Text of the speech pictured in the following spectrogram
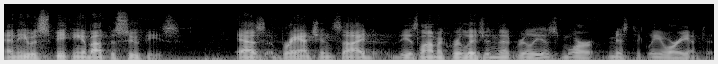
And he was speaking about the Sufis as a branch inside the Islamic religion that really is more mystically oriented.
